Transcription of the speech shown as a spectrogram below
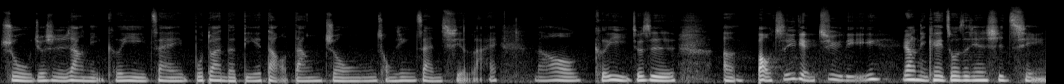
住，就是让你可以在不断的跌倒当中重新站起来，然后可以就是。呃，保持一点距离，让你可以做这件事情，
